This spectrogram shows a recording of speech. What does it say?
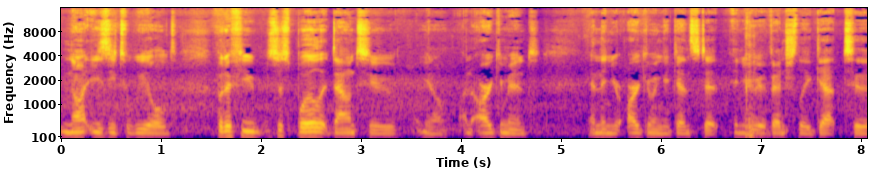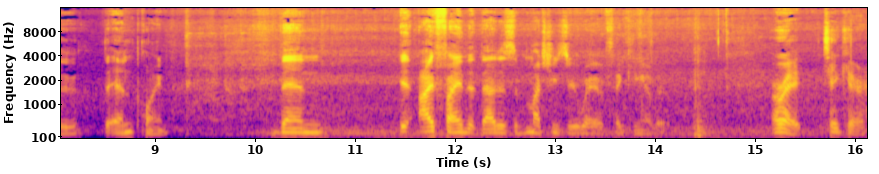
not easy to wield but if you just boil it down to you know an argument and then you're arguing against it and you eventually get to the end point then it, i find that that is a much easier way of thinking of it. All right take care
